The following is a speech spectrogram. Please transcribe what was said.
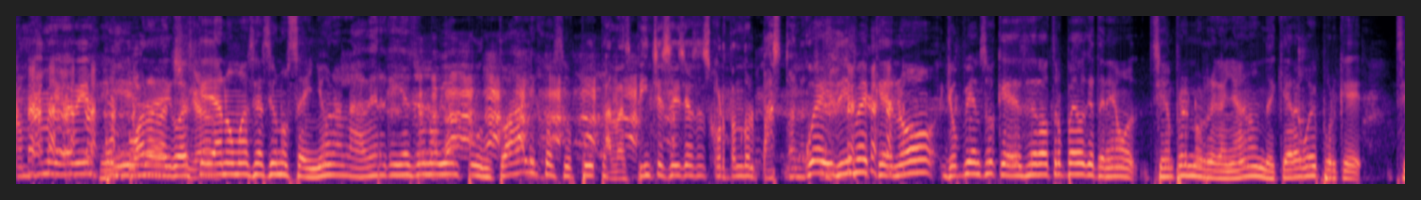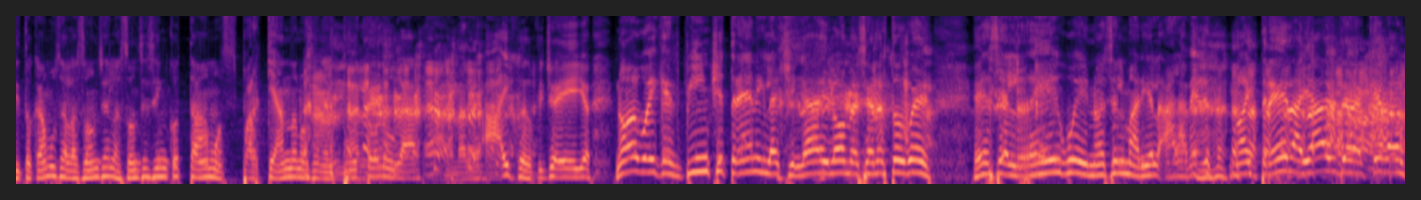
no mames, ya bien Sí, puntual a la digo, es que ya nomás se hace uno señor a la verga y es uno bien puntual, hijo de su A puta. las pinches seis ya estás cortando el pasto. a la Güey, dime que no. Yo pienso que ese era otro pedo que teníamos. Siempre nos regañaron de quiera, güey, porque si tocamos a las 11, a las 11.05 estábamos parqueándonos en el puto lugar. ándale. Ay, hijo de pinche. Y yo, no, güey, que el pinche tren y la chingada. Y luego me decían estos, güey, es el rey, güey, no es el Mariela. A la vez, no hay tren allá. de aquel lado.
